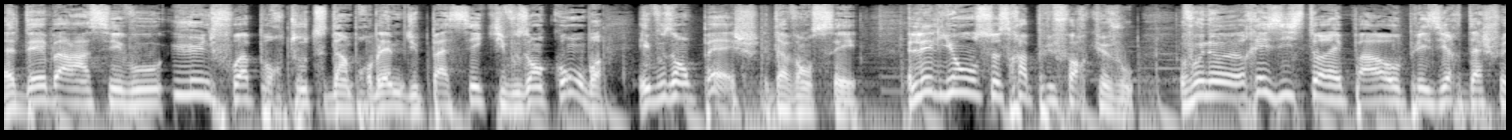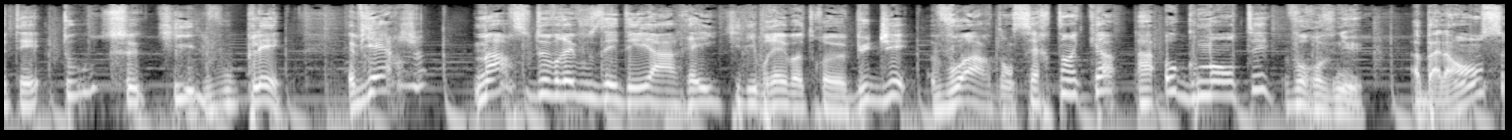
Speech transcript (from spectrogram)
débarrassez-vous une fois pour toutes d'un problème du passé qui vous encombre et vous empêche d'avancer. Les lions, ce sera plus fort que vous. Vous ne résisterez pas au plaisir d'acheter tout ce qu'il vous plaît. Vierge, Mars devrait vous aider à rééquilibrer votre budget, voire dans certains cas à augmenter vos revenus. Balance,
